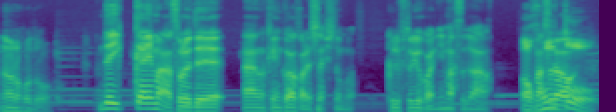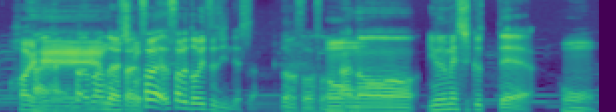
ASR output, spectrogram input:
なるほど。で、一回まあ、それで、あの、喧嘩別れした人も、クリプト業界にいますが、あ、本当？はい。はいはい。へそれそれ、ドイツ人でした。そうそうそう。うんあのー、夕飯食って、うん。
